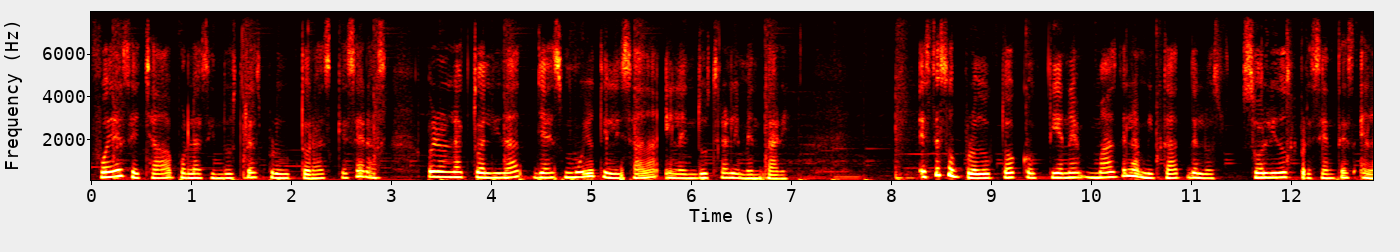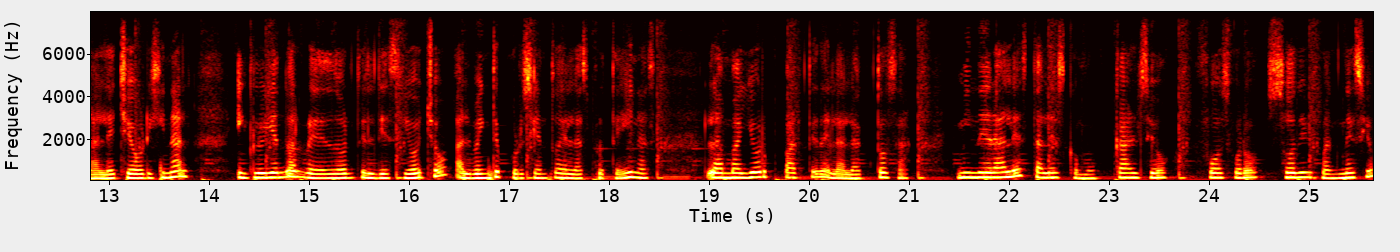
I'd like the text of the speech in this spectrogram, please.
fue desechada por las industrias productoras queseras, pero en la actualidad ya es muy utilizada en la industria alimentaria. Este subproducto contiene más de la mitad de los sólidos presentes en la leche original, incluyendo alrededor del 18 al 20% de las proteínas, la mayor parte de la lactosa, minerales tales como calcio, fósforo, sodio y magnesio,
